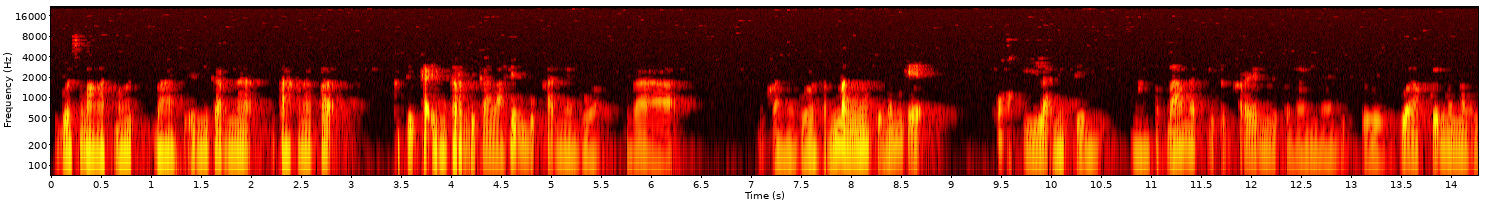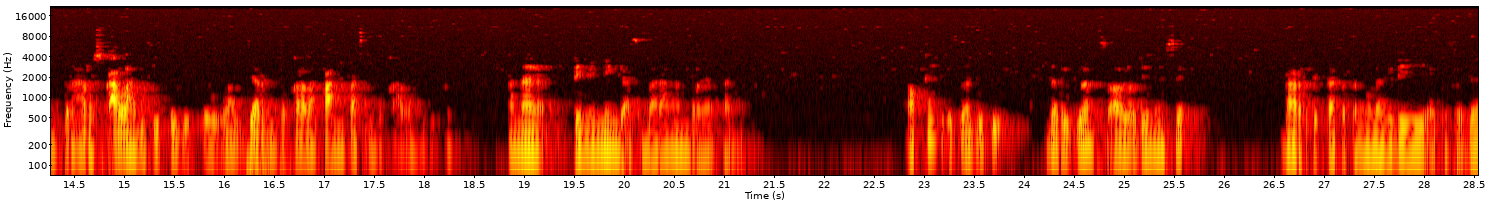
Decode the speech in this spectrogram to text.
Gue semangat banget bahas ini karena entah kenapa ketika Inter dikalahin bukannya gue nggak bukannya gue seneng cuman kayak oh gila nih tim mantep banget gitu keren gitu mainnya gitu. Gue akuin memang Inter harus kalah di situ gitu. Wajar untuk kalah pantas untuk kalah gitu. Karena tim ini nggak sembarangan ternyata. Oke itu aja sih dari gue soal Udinese. Ntar kita ketemu lagi di episode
